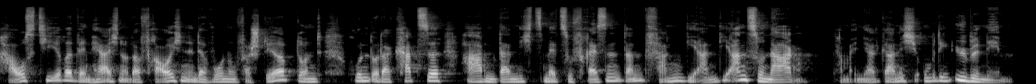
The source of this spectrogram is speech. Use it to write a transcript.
Haustiere, wenn Herrchen oder Frauchen in der Wohnung verstirbt und Hund oder Katze haben dann nichts mehr zu fressen, dann fangen die an, die anzunagen. Kann man ja gar nicht unbedingt übel nehmen.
